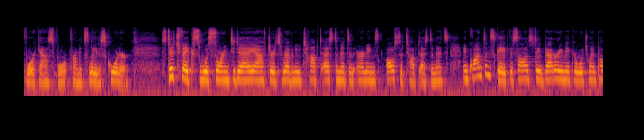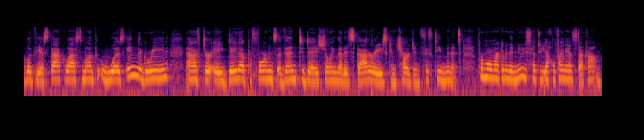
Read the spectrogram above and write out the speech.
forecasts for, from its latest quarter. Stitch Fix was soaring today after its revenue topped estimates and earnings also topped estimates. And QuantumScape, the solid state battery maker which went public via SPAC last month, was in the green after a data performance event today showing that its batteries can charge in 15 minutes. For more market minute news, head to yahoofinance.com.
